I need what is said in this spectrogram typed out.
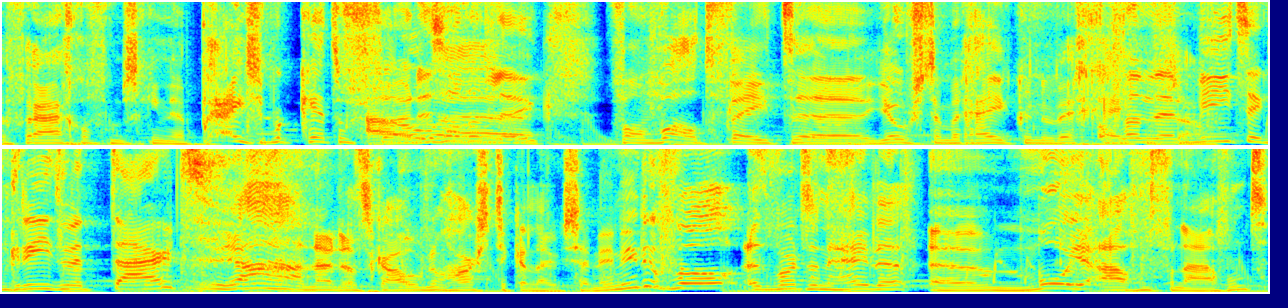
vragen. Of misschien een prijzenpakket of zo. Oh, dat is altijd leuk. Van Wild Fate, eh, Joost en Marije kunnen weggeven. Van of een zo. meet and greet met taart. Ja, nou dat zou ook nog hartstikke leuk zijn. In ieder geval, het wordt een hele eh, mooie avond vanavond.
